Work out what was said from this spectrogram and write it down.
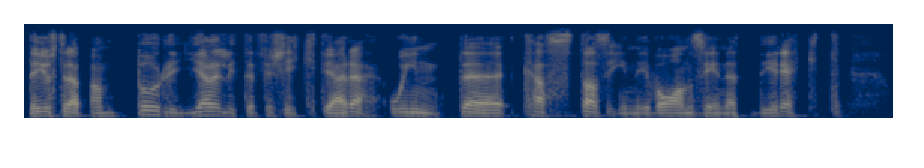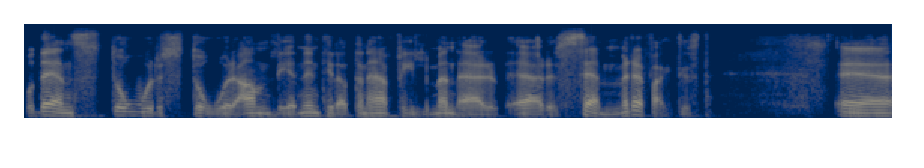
Det är just det att man börjar lite försiktigare och inte kastas in i vansinnet direkt. Och det är en stor, stor anledning till att den här filmen är, är sämre faktiskt. Eh,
